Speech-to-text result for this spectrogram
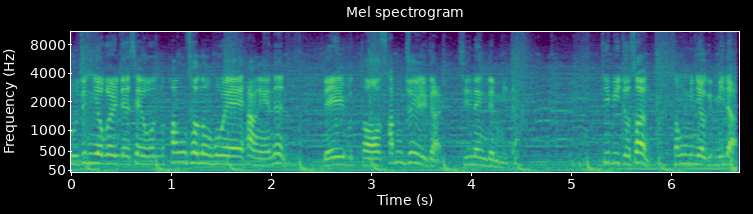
조직력을 내세운 황선홍호의 항해는 내일부터 3주일간 진행됩니다. TV조선 성민혁입니다.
